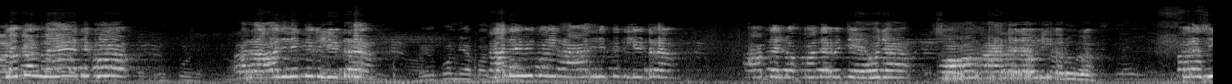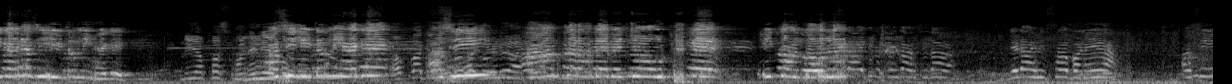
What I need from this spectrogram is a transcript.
ਕਿਉਂਕਿ ਮੈਂ ਦੇਖੋ ਰਾਜਨੀਤਿਕ ਲੀਡਰ ਬਿਲਕੁਲ ਨਹੀਂ ਆਪਾਂ ਕਦੇ ਵੀ ਕੋਈ ਰਾਜਨੀਤਿਕ ਲੀਡਰ ਆਪਦੇ ਲੋਕਾਂ ਦੇ ਵਿੱਚ ਇਹੋ ਜਿਹਾ ਸੌਂ ਖਾਣ ਦਾ ਜਾਉ ਨਹੀਂ ਕਰੂਗਾ ਪਰ ਅਸੀਂ ਕਹਿੰਦੇ ਅਸੀਂ ਲੀਡਰ ਨਹੀਂ ਹੈਗੇ ਨਹੀਂ, ਆਪਾਂ ਅਸੀਂ ਲੀਡਰ ਨਹੀਂ ਹੈਗੇ। ਅਸੀਂ ਆਮ ਘਰਾਂ ਦੇ ਵਿੱਚੋਂ ਉੱਠ ਕੇ ਇੱਕ ਅੰਦੋਲਨ ਜਿਹੜਾ ਹਿੱਸਾ ਬਣੇ ਆ ਅਸੀਂ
